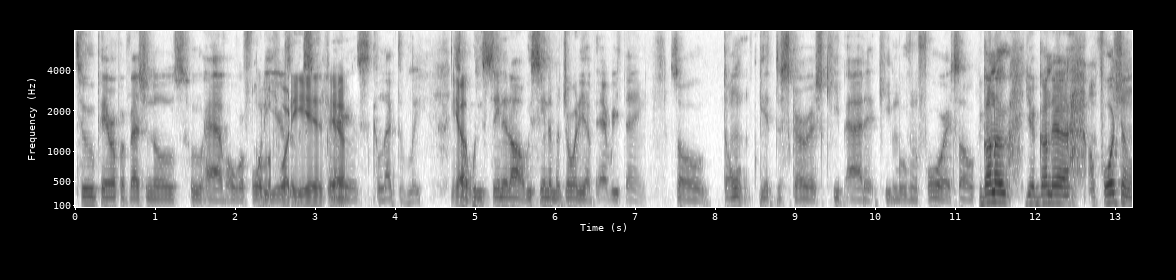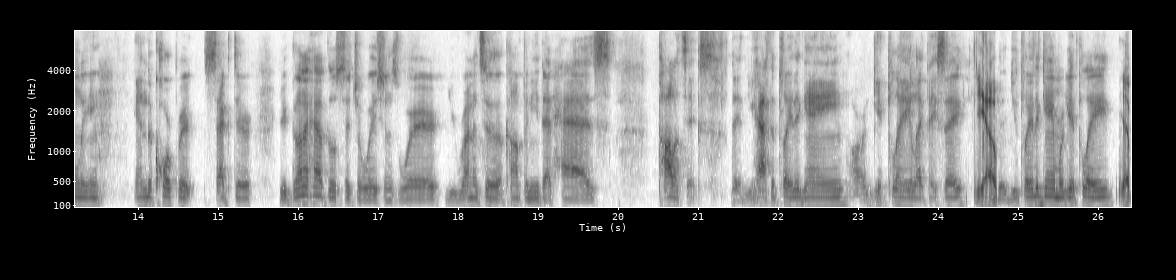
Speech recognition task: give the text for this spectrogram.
two payroll professionals who have over 40 Over years 40 of years, yep. experience collectively. So Yep. we've seen it all. We've seen the majority of everything. So don't get discouraged. Keep at it. Keep moving forward. So you're gonna you're gonna unfortunately in the corporate sector, you're gonna have those situations where you run into a company that has politics that you have to play the game or get played, like they say. Yeah, You play the game or get played. Yep.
